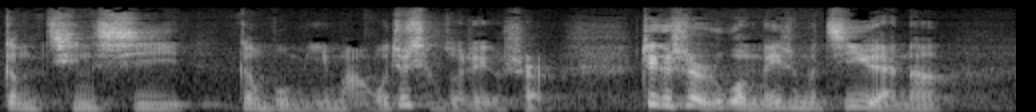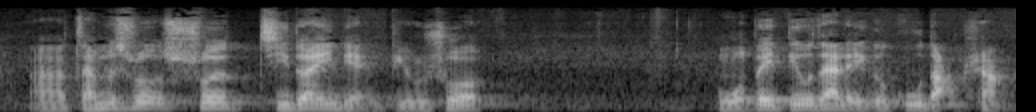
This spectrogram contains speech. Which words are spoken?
更清晰、更不迷茫。我就想做这个事儿。这个事儿如果没什么机缘呢？啊，咱们说说极端一点，比如说，我被丢在了一个孤岛上，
